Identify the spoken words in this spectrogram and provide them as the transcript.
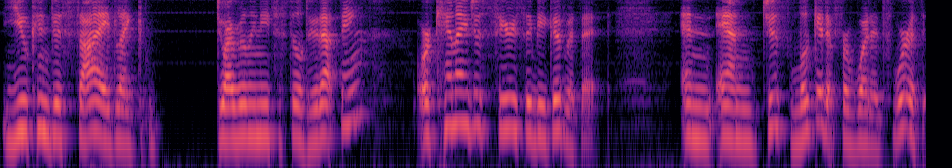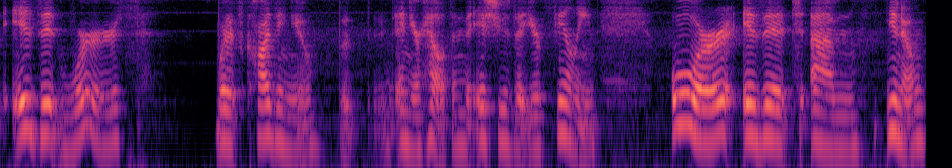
you can decide like do i really need to still do that thing? Or can i just seriously be good with it and and just look at it for what it's worth. Is it worth what it's causing you and your health and the issues that you're feeling? Or is it um you know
